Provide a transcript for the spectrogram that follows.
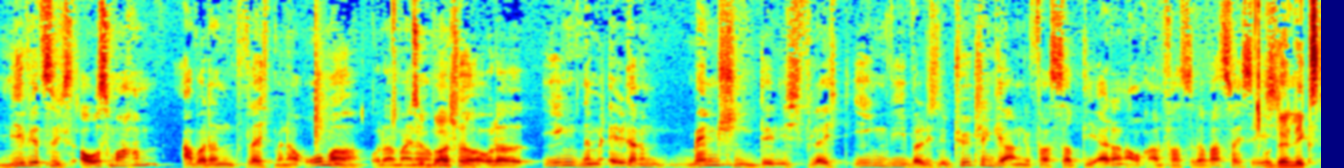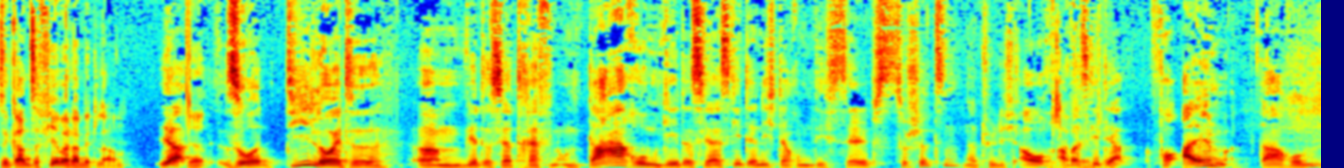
mir wird es nichts ausmachen, aber dann vielleicht meiner Oma oder meiner. Mutter oder irgendeinem älteren Menschen, den ich vielleicht irgendwie, weil ich eine Türklinke angefasst habe, die er dann auch anfasst oder was weiß ich. Und dann legst du eine ganze Firma damit lahm. Ja, Ja. so die Leute ähm, wird es ja treffen. Und darum geht es ja. Es geht ja nicht darum, dich selbst zu schützen, natürlich auch, aber es geht ja vor allem darum,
